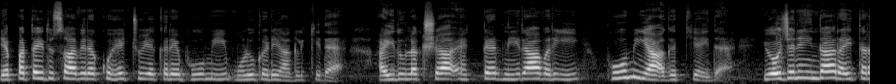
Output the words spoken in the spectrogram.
ಎಪ್ಪತ್ತೈದು ಸಾವಿರಕ್ಕೂ ಹೆಚ್ಚು ಎಕರೆ ಭೂಮಿ ಮುಳುಗಡೆ ಆಗಲಿಕ್ಕಿದೆ. ಐದು ಲಕ್ಷ ಹೆಕ್ಟೇರ್ ನೀರಾವರಿ ಭೂಮಿಯ ಅಗತ್ಯ ಇದೆ. ಯೋಜನೆಯಿಂದ ರೈತರ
